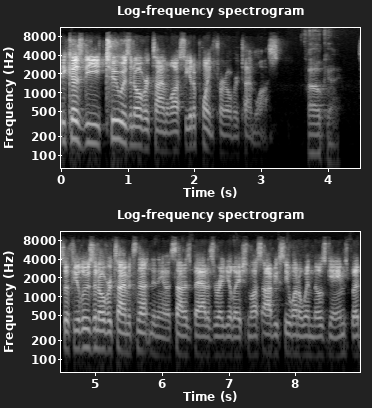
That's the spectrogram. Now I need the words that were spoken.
Because the two is an overtime loss. You get a point for an overtime loss. Okay. So if you lose in overtime, it's not you know it's not as bad as a regulation loss. Obviously, you want to win those games, but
